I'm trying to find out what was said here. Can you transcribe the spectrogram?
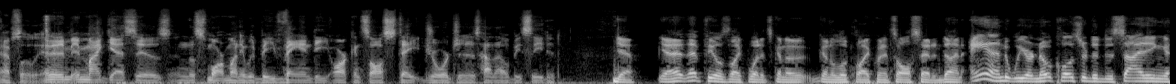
Absolutely. And, and, my guess is, and the smart money would be Vandy, Arkansas State, Georgia is how that will be seeded. Yeah. Yeah, that feels like what it's going to going to look like when it's all said and done. And we are no closer to deciding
